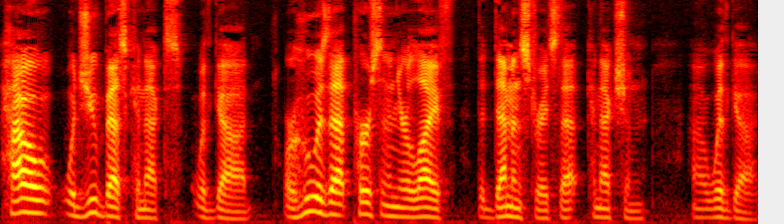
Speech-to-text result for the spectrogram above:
how would you best connect with God? Or who is that person in your life that demonstrates that connection uh, with God?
